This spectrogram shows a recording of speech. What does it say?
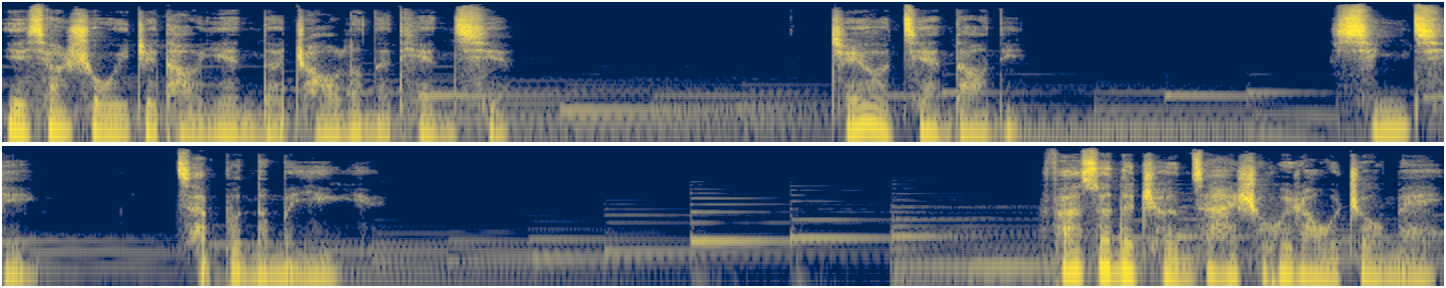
也像是我一直讨厌的潮冷的天气。只有见到你，心情才不那么阴郁。发酸的橙子还是会让我皱眉，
